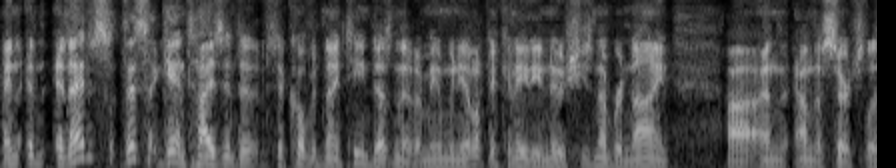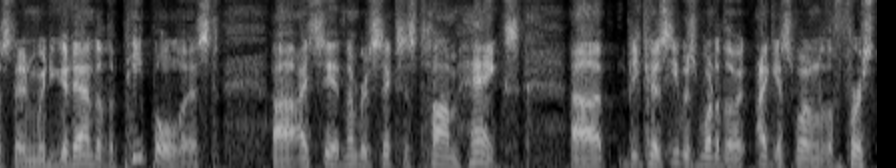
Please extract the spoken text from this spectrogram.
and and, and that's this again ties into to COVID nineteen, doesn't it? I mean, when you look at Canadian news, she's number nine uh, on on the search list, and when you go down to the people list, uh, I see at number six is Tom Hanks uh, because he was one of the I guess one of the first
